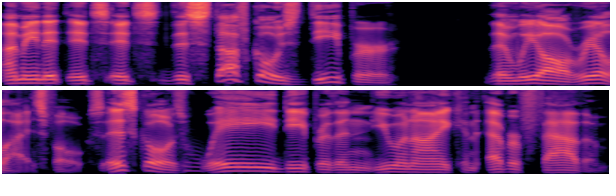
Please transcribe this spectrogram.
I mean, it, it's it's this stuff goes deeper than we all realize, folks. This goes way deeper than you and I can ever fathom,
